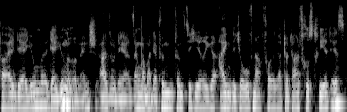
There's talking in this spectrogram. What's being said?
weil der junge, der jüngere Mensch, also der, sagen wir mal, der 55-jährige eigentliche Hofnachfolger total frustriert ist.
